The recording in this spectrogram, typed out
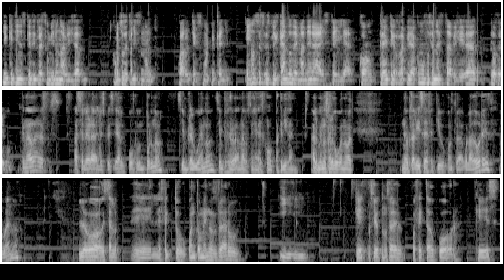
y que tienes que resumir una habilidad con muchos detalles en un cuadro de texto muy pequeño. Entonces, explicando de manera este, ya concreta y rápida cómo funciona esta habilidad, Rodrigo. Nada, pues acelera el especial por un turno, siempre bueno, siempre se dan a las unidades como para que digan al menos algo bueno. Neutraliza efectivo contra voladores, bueno. Luego está lo, el efecto cuanto menos raro y que por cierto no se ha afectado por que es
